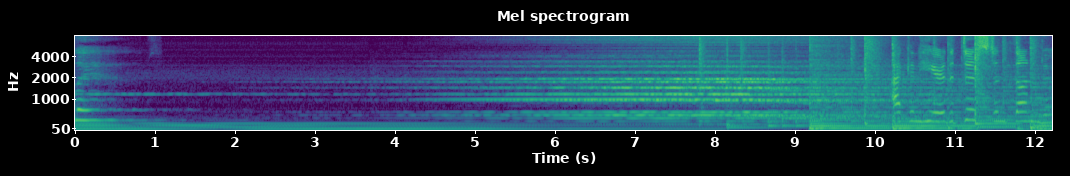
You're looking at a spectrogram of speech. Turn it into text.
bliss. I can hear the distant thunder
